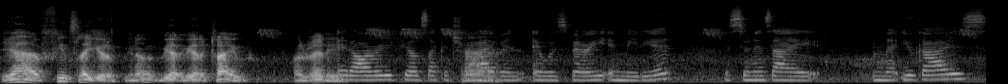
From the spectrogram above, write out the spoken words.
yeah, it feels like you're you know we are we are a tribe already. It already feels like a tribe, and it was very immediate. As soon as I met you guys,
